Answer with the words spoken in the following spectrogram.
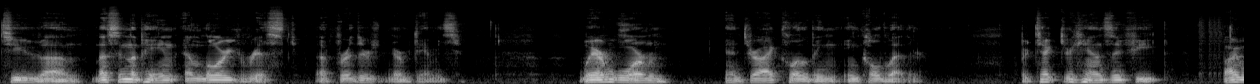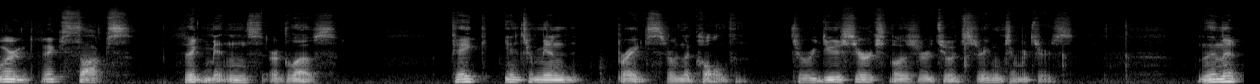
to um, lessen the pain and lower your risk of further nerve damage. Wear warm and dry clothing in cold weather. Protect your hands and feet by wearing thick socks, thick mittens, or gloves. Take intermittent breaks from the cold to reduce your exposure to extreme temperatures. Limit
